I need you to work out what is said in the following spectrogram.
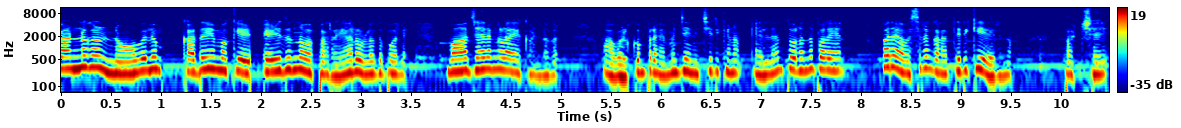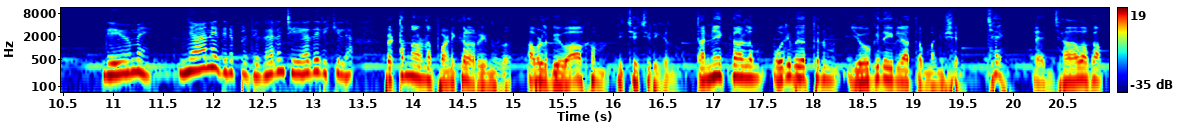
കണ്ണുകൾ നോവലും കഥയുമൊക്കെ എഴുതുന്നവർ പറയാറുള്ളത് പോലെ വാചാരങ്ങളായ കണ്ണുകൾ. അവൾക്കും പ്രേമം ജനിച്ചിരിക്കണം. എല്ലാം തുറന്നു പറയാൻ ഒരവസരം കാത്തിരിക്കുകയായിരുന്നു. പക്ഷേ ദൈവമേ ഞാൻ ഇതിന് പ്രതികാരം ചെയ്യാതിരിക്കില്ല. പെട്ടെന്നാണ് പണിക്കർ അറിയുന്നത് അവൾ വിവാഹം നിശ്ചയിച്ചിരിക്കുന്നു. തന്നെക്കാളും ഒരു വിധത്തിനും യോഗ്യതയില്ലാത്ത മനുഷ്യൻ. ഛേ ലജ്ജാവകം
